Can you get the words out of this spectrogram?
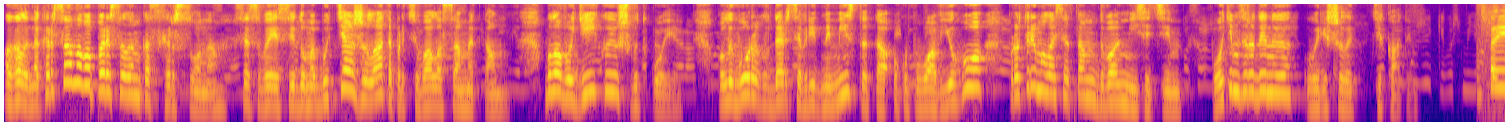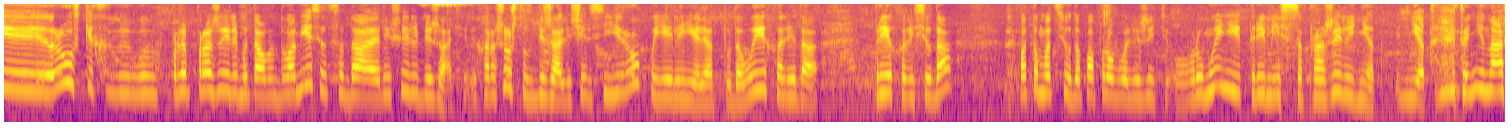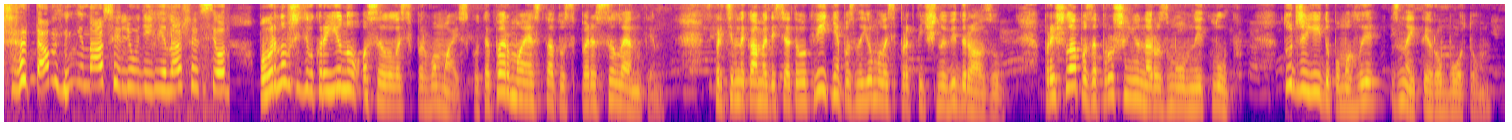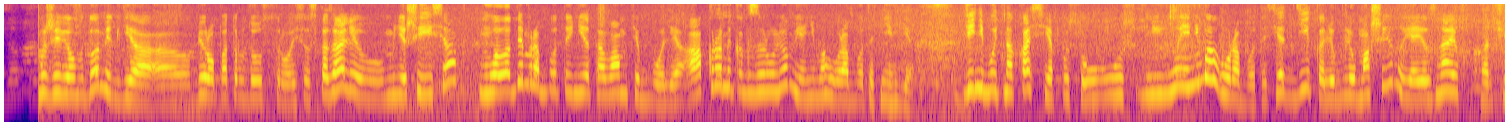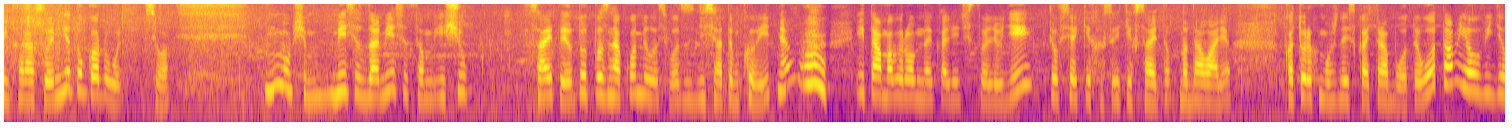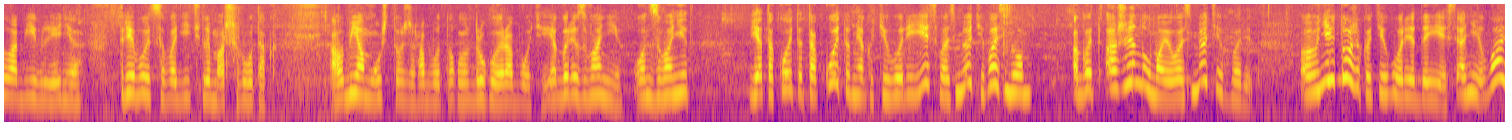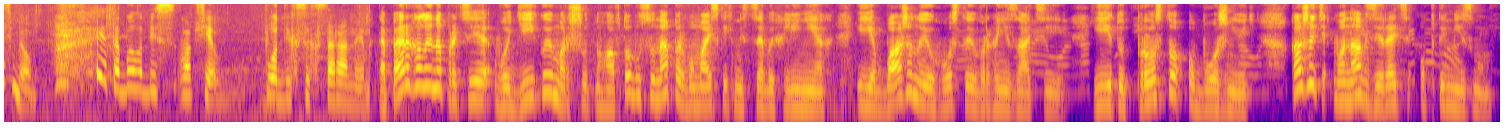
Галина Херсанова, переселенка з Херсона, все своє свідоме буття жила та працювала саме там. Була водійкою швидкої. Коли ворог вдерся в рідне місто та окупував його, протрималася там два місяці. Потім з родиною вирішили тікати. При русских э, про- прожили мы там два месяца, да, решили бежать. И хорошо, что сбежали через Снегиревку, еле-еле оттуда выехали, да, приехали сюда. Потом отсюда попробовали жить в Румынии, три месяца прожили, нет, нет, это не наши, там не наши люди, не наше все. Повернувшись в Україну, оселилась в Первомайську. Тепер має статус переселенки. З працівниками 10 квітня познайомилась практично відразу. Прийшла по запрошенню на розмовний клуб. Тут же їй допомогли знайти роботу. Мы живем в доме, где э, бюро по трудоустройству. Сказали, мне 60, молодым работы нет, а вам тем более. А кроме как за рулем я не могу работать нигде. Где-нибудь на кассе я просто, ус- не- ну я не могу работать. Я дико люблю машину, я ее знаю как очень хорошо, и мне только руль, все. Ну, в общем, месяц за месяцем ищу сайты. Тут познакомилась вот с 10 квитня, и там огромное количество людей, все всяких с этих сайтов надавали, в которых можно искать работы. Вот там я увидела объявление, требуются водители маршруток. А у меня муж тоже работал в другой работе. Я говорю, звони. Он звонит, я такой-то, такой-то, у меня категория есть, возьмете, возьмем. А говорит, а жену мою возьмете, говорит. «А У нее тоже категория D есть, они возьмем. Это было без вообще подвиг с их стороны. Тепер Галина працює водійкою маршрутного автобусу на первомайських місцевих лініях і є бажаною гостею в організації. Її тут просто обожнюють. кажуть, вона взірець оптимізму.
